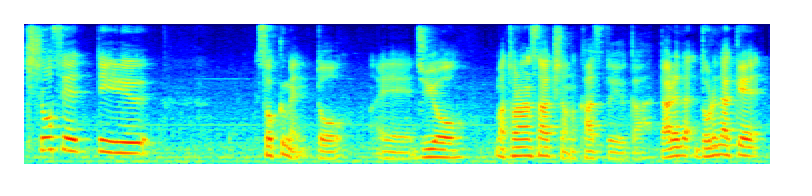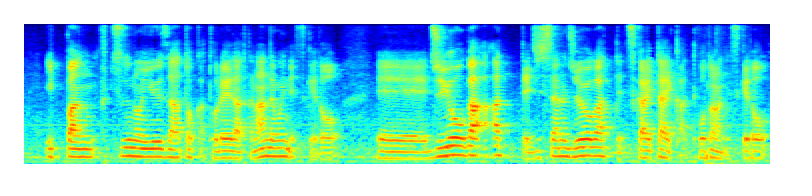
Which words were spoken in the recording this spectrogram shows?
希少性っていう側面と、えー、需要、まあ、トランスアクションの数というか誰だどれだけ一般普通のユーザーとかトレーダーとか何でもいいんですけどえー、需要があって実際の需要があって使いたいかってことなんですけど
